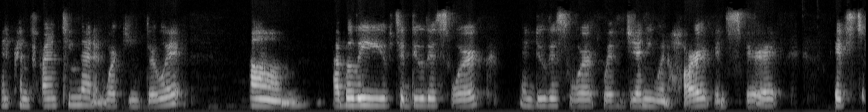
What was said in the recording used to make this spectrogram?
and confronting that and working through it. Um, I believe to do this work and do this work with genuine heart and spirit it's to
